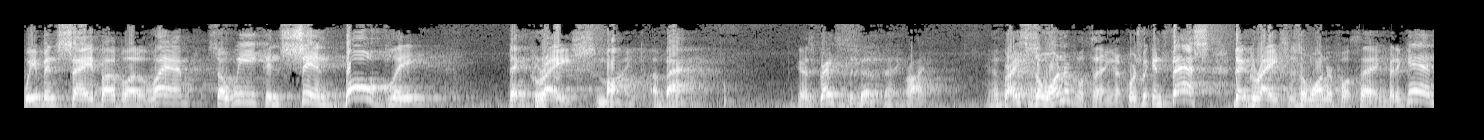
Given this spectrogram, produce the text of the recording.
we've been saved by the blood of the Lamb, so we can sin boldly that grace might abound. Because grace is a good thing, right? You know, grace is a wonderful thing. And of course, we confess that grace is a wonderful thing. But again,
